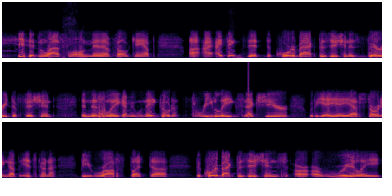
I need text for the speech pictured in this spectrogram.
he didn't last long in the NFL camp. I, I think that the quarterback position is very deficient in this league. I mean, when they go to three leagues next year with the AAF starting up, it's going to be rough. But uh, the quarterback positions are, are really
